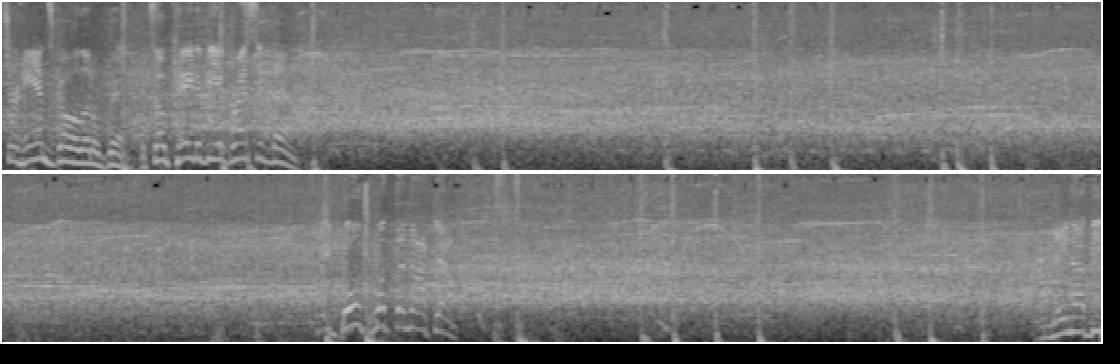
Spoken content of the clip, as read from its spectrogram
let your hands go a little bit. It's okay to be aggressive now. They both want the knockout. It may not be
